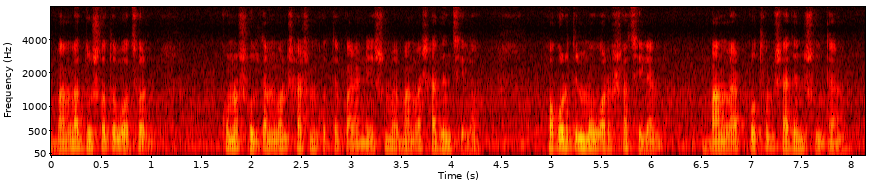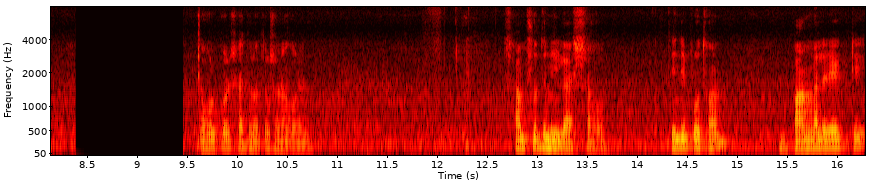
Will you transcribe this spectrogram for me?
বাংলা দুশত বছর কোনো সুলতানগণ শাসন করতে পারেনি। এই সময় বাংলা স্বাধীন ছিল। ফখরুদ্দিন মোবারক শাহ ছিলেন বাংলার প্রথম স্বাধীন সুলতান। দখল করে স্বাধীনতা ঘোষণা করেন। শামসুদ্দিন ইলাস শাহ। তিনি প্রথম বাঙালির একটি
